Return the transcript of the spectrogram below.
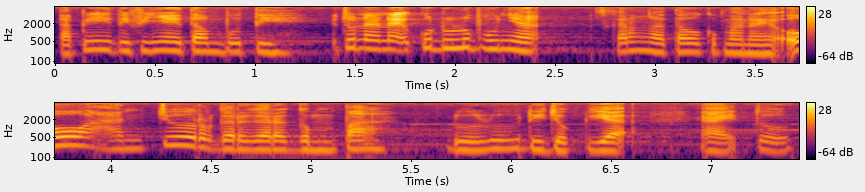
Tapi TV-nya hitam putih. Itu nenekku dulu punya. Sekarang nggak tahu ke mana ya. Oh, hancur gara-gara gempa dulu di Jogja. Ya itu.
